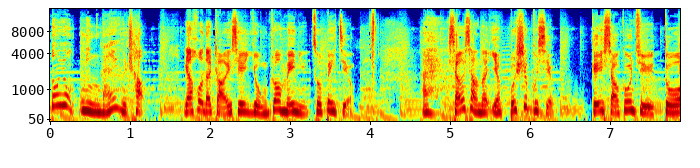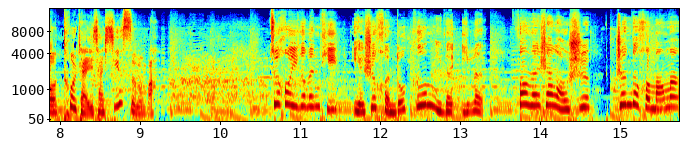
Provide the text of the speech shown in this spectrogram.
都用闽南语唱，然后呢找一些泳装美女做背景。哎，想想呢也不是不行，给小公举多拓展一下新思路吧。最后一个问题也是很多歌迷的疑问：方文山老师真的很忙吗？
